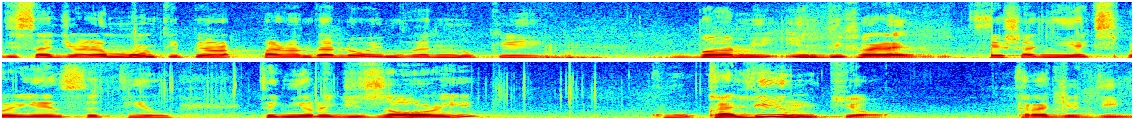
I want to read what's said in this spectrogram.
disa gjëra mund t'i parandalojmë dhe nuk i bëhemi indiferent. Desha një eksperiencë të tillë të një regjizori ku ka lind kjo tragjedi.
